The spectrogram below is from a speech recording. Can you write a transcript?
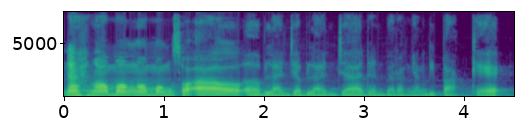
Nah ngomong-ngomong soal uh, belanja-belanja dan barang yang dipakai,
